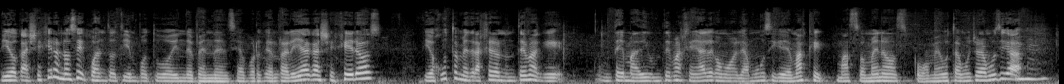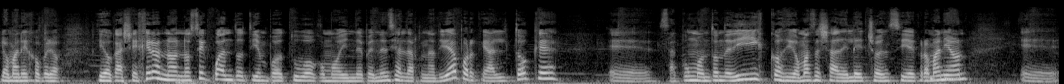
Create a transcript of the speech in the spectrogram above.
digo, Callejeros no sé cuánto tiempo tuvo de independencia, porque en realidad Callejeros, digo, justo me trajeron un tema que, un tema, digo, un tema general como la música y demás, que más o menos, como me gusta mucho la música, lo manejo. Pero, digo, Callejeros no, no sé cuánto tiempo tuvo como de independencia alternatividad, porque al toque eh, sacó un montón de discos, digo, más allá del hecho en sí de Cromañón. eh,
